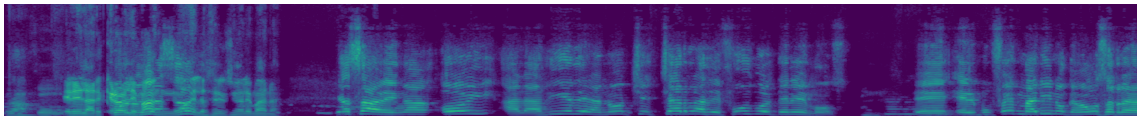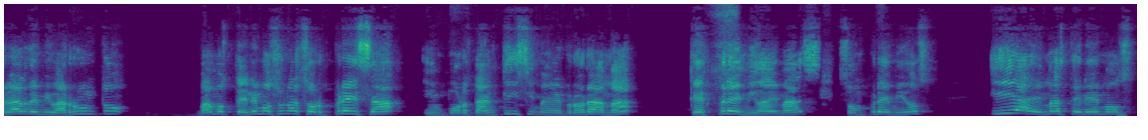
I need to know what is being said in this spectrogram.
No. Sí. Era el arquero alemán. ¿no? De la selección alemana. Ya saben, ah, hoy a las 10 de la noche, charlas de fútbol tenemos. Eh, el buffet marino que vamos a regalar de mi barrunto. Vamos, tenemos una sorpresa importantísima en el programa, que es premio además, son premios. Y además tenemos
